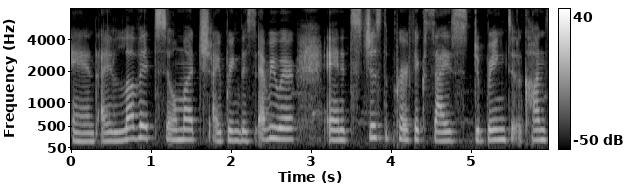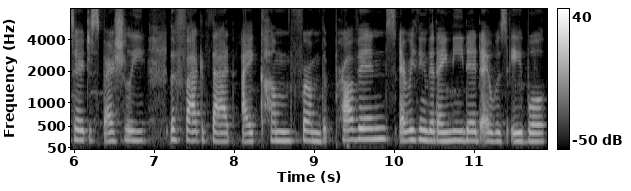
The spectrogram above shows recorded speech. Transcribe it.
and I love it so much. I bring this everywhere and it's just the perfect size to bring to a concert especially the fact that I come from the province. Everything that I needed I was able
